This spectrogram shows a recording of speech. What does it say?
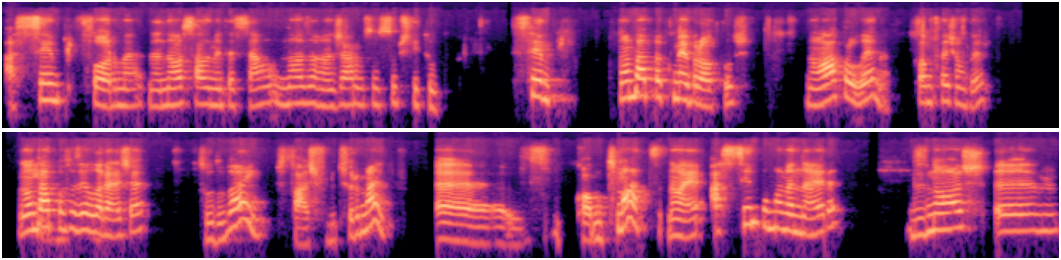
há sempre forma na nossa alimentação de nós arranjarmos um substituto. Sempre. Não dá para comer brócolis, não há problema, come feijão verde. Não dá para fazer laranja, tudo bem, faz frutos vermelhos, uh, come tomate, não é? Há sempre uma maneira de nós uh,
